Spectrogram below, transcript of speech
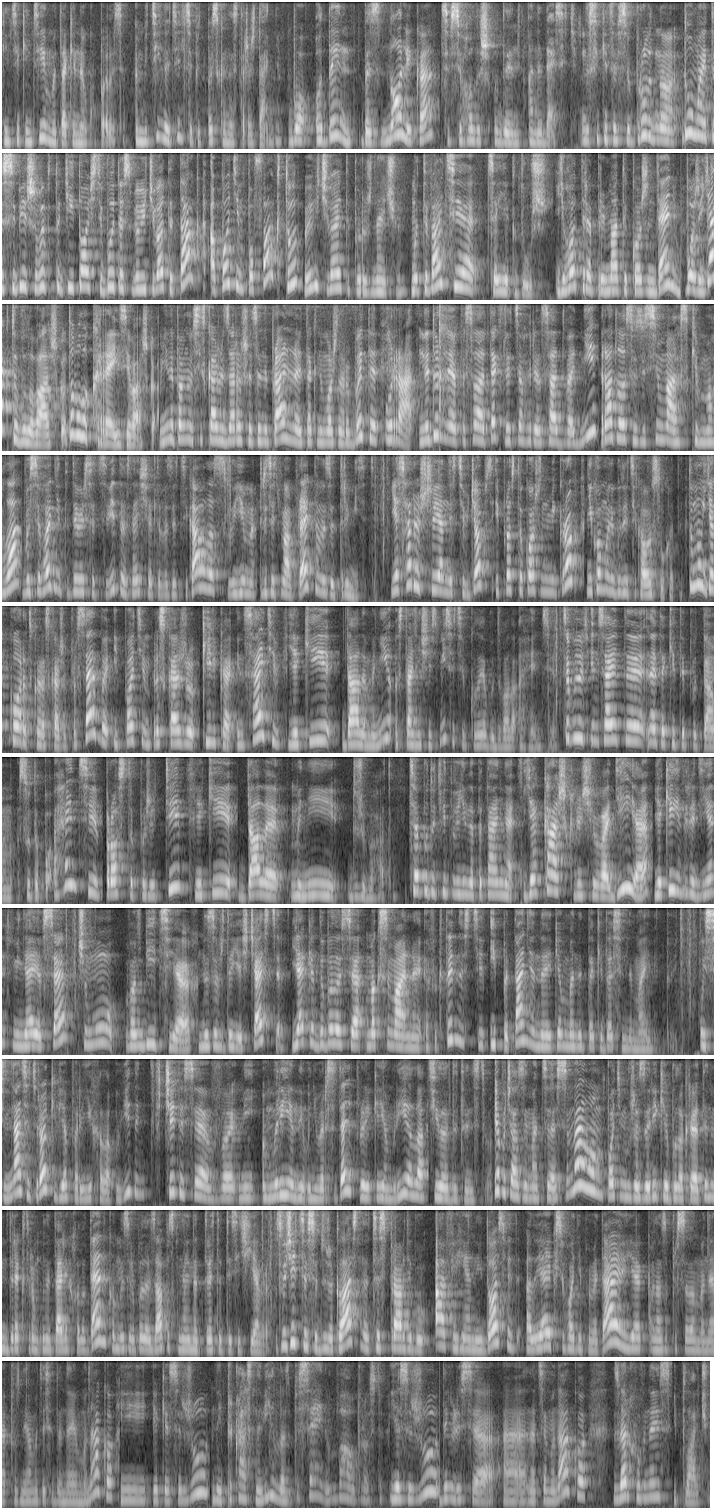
Кінці кінців ми так і не окупилися. Амбіційна ціль це підписка на страждання. Бо один без ноліка це всього лиш один, а не десять. Наскільки це все брудно, думаєте собі, що ви в тій точці будете себе відчувати так, а потім по факту ви відчуваєте порожнечу. Мотивація це як душ. Його треба приймати кожен день. Боже, як то було важко? То було крейзі важко. Мені напевно всі скажуть зараз, що це неправильно і так не можна робити. Ура! Недурно я писала текст для цього рілса два дні. Радилася з усіма, з ким могла. Бо сьогодні ти дивишся це відео, знаєш, що я тебе зацікавила своїми 30 проектами за 3 місяці. Я сарю, що я не Стів Джобс, і просто кожен мій крок нікому не буде цікаво слухати. Тому я коротко розкажу про себе і потім розкажу кілька інсайтів, які дали мені останні 6 місяців, коли я будувала агенцію. Це будуть інсайти не такі, типу там суто по агенції, просто по житті, які дали мені дуже багато. Це будуть відповіді на питання, яка ж ключова дія, який інгредієнт міняє все, чому в амбіціях не завжди є щастя, як я добилася максимальної ефективності, і питання, на яке в мене так і досі немає відповіді. У 17 років я переїхала у Відень вчитися в мій омріяний університет, про який я мріяла ціле дитинство. Я почала займатися СММом, потім вже за рік я була креативним директором у Наталі Холоденко. Ми зробили запуск на 300 тисяч євро. Звучить це все дуже класно. Це справді був офігенний досвід. Але я як сьогодні пам'ятаю, як вона запросила мене познайомитися до неї в Монако, і як я сиджу, в неї прекрасна вілла з басейном, вау, просто я сижу, дивлюся е, на це Монако зверху вниз і плачу.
